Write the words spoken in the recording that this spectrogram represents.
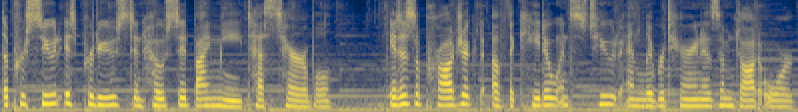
The Pursuit is produced and hosted by me, Tess Terrible. It is a project of the Cato Institute and Libertarianism.org.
